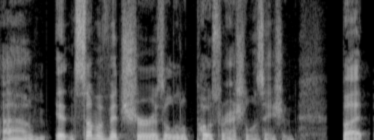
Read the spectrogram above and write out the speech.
Um, and some of it sure is a little post rationalization, but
